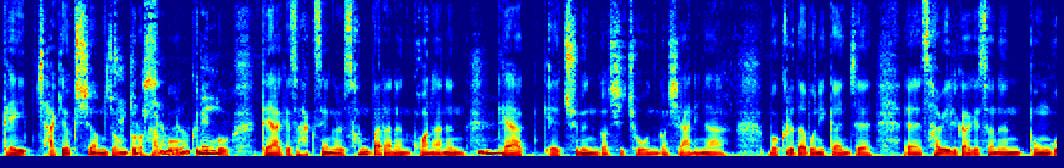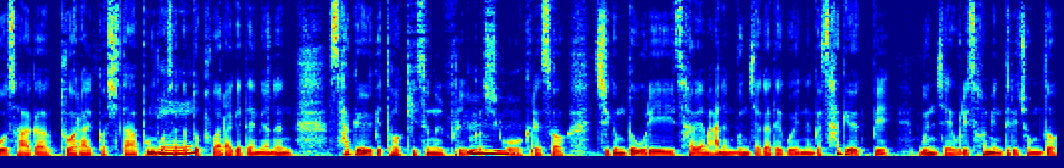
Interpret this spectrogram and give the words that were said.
대입 자격 시험 정도로 자격 하고 그리고 네. 대학에서 학생을 선발하는 권한은 음. 대학에 주는 것이 좋은 것이 아니냐. 뭐 그러다 보니까 이제 사회 일각에서는 본고사가 부활할 것이다. 것이다. 본고사가 네. 또 부활하게 되면은 사교육이 더 기승을 부릴 음. 것이고 그래서 지금도 우리 사회에 많은 문제가 되고 있는 그 사교육비 문제 우리 서민들이 좀 더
